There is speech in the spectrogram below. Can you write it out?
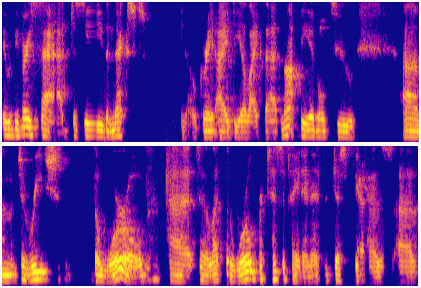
it would be very sad to see the next you know great idea like that not be able to um, to reach the world uh, to let the world participate in it just because yeah. of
